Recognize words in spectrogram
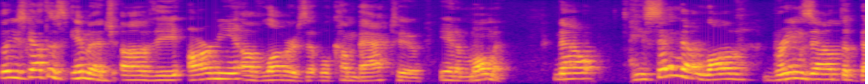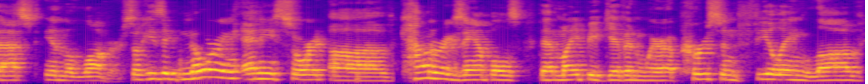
But he's got this image of the army of lovers that we'll come back to in a moment. Now, he's saying that love brings out the best in the lover. So he's ignoring any sort of counterexamples that might be given where a person feeling love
